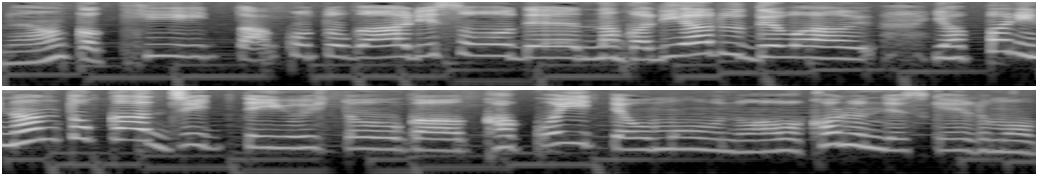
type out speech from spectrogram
なんか聞いたことがありそうでなんかリアルではやっぱりなんとか寺っていう人がかっこいいって思うのはわかるんですけれども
